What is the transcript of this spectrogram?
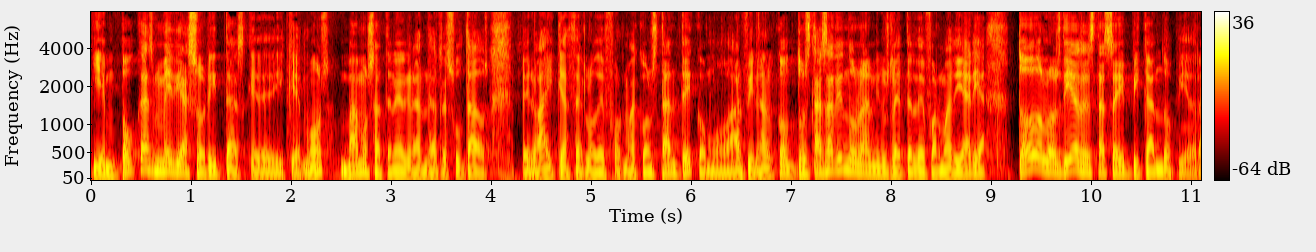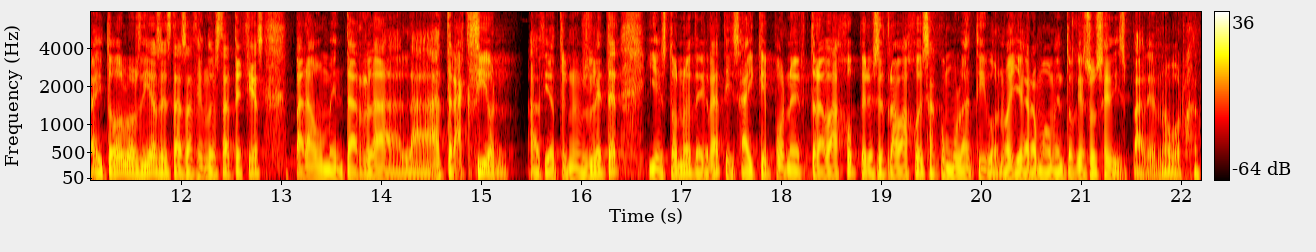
Y en pocas medias horitas que dediquemos, vamos a tener grandes resultados, pero hay que hacerlo de forma constante, como al final tú estás haciendo una newsletter de forma diaria, todos los días estás ahí picando piedra y todos los días estás haciendo estrategias para aumentar la, la atracción hacia tu newsletter y esto no es de gratis, hay que poner trabajo, pero ese trabajo es acumulativo, ¿no? Llegará un momento que eso se dispare, ¿no, Borja?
